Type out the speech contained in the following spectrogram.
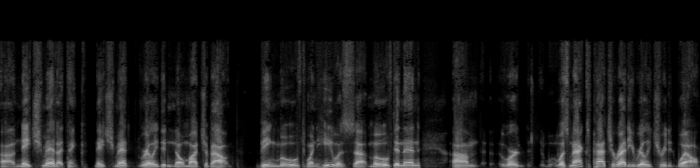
uh, Nate Schmidt, I think Nate Schmidt really didn't know much about being moved when he was uh, moved. And then um, were, was Max Pacioretty really treated well?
